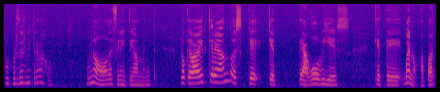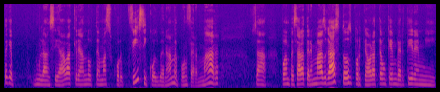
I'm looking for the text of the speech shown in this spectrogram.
por perder mi trabajo. No, definitivamente. Lo que va a ir creando es que, que te agobies, que te, bueno, aparte que la ansiedad va creando temas físicos, ¿verdad? Me puedo enfermar, o sea, puedo empezar a tener más gastos porque ahora tengo que invertir en mi,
